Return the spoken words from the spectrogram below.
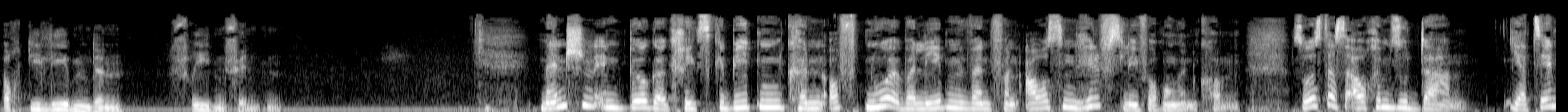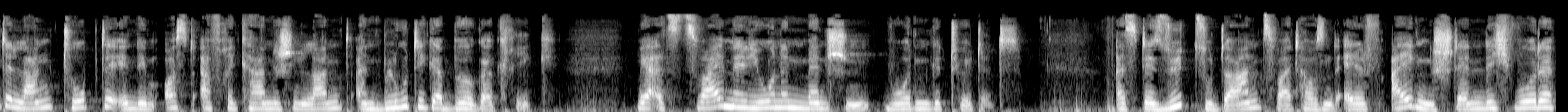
auch die Lebenden Frieden finden. Menschen in Bürgerkriegsgebieten können oft nur überleben, wenn von außen Hilfslieferungen kommen. So ist das auch im Sudan. Jahrzehntelang tobte in dem ostafrikanischen Land ein blutiger Bürgerkrieg. Mehr als zwei Millionen Menschen wurden getötet. Als der Südsudan 2011 eigenständig wurde,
